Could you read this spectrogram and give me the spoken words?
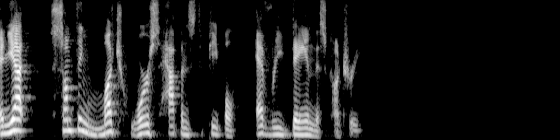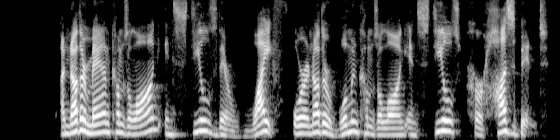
And yet, something much worse happens to people every day in this country. Another man comes along and steals their wife, or another woman comes along and steals her husband.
